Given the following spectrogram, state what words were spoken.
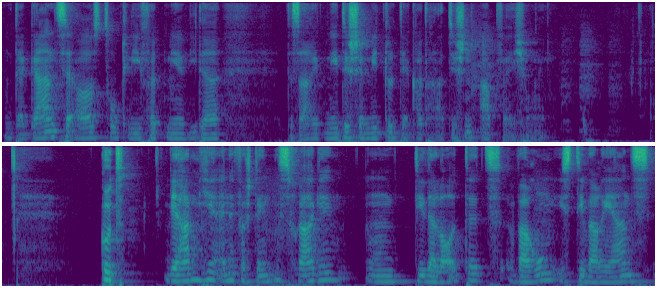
Und der ganze Ausdruck liefert mir wieder das arithmetische Mittel der quadratischen Abweichungen. Gut, wir haben hier eine Verständnisfrage und die da lautet, warum ist die Varianz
